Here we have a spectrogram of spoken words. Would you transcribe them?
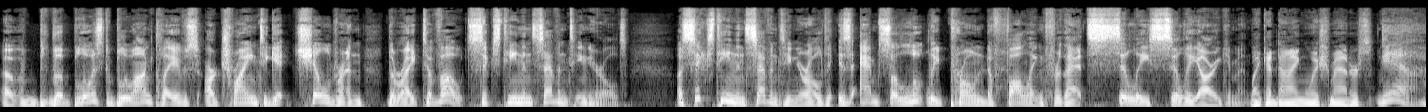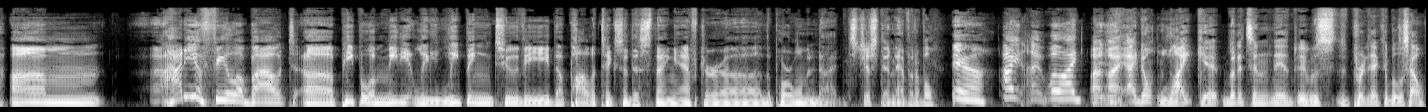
Uh, the bluest of blue enclaves are trying to get children the right to vote, 16 and 17 year olds. A 16 and 17 year old is absolutely prone to falling for that silly, silly argument. like a dying wish matters. Yeah. Um, how do you feel about uh, people immediately leaping to the the politics of this thing after uh, the poor woman died? It's just inevitable. Yeah, I, I, well, I, I I don't like it, but it's an it, it was predictable as hell.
